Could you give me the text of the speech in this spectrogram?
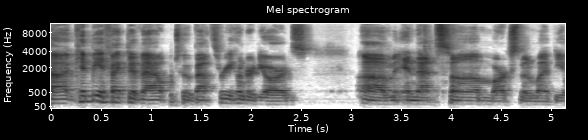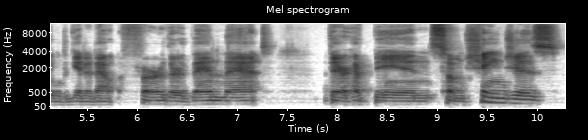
uh, can be effective out to about 300 yards, um, and that some marksmen might be able to get it out further than that. There have been some changes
